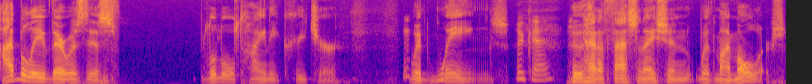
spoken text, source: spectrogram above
I believe there was this little tiny creature with wings Okay. who had a fascination with my molars.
